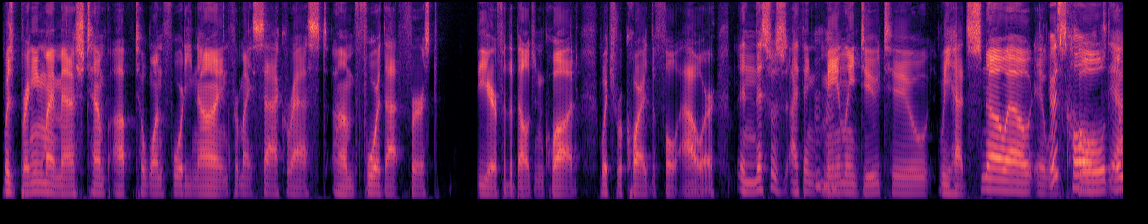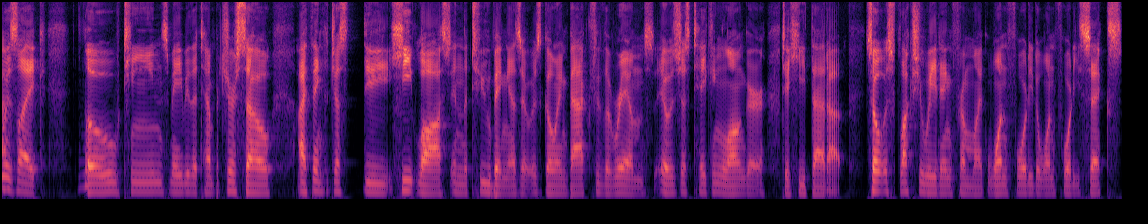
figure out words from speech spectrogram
was bringing my mash temp up to 149 for my sacch rest um, for that first beer for the Belgian quad, which required the full hour. And this was, I think, mm-hmm. mainly due to we had snow out. It, was, was cold. cold, yeah. It was like low teens, maybe the temperature. So I think just the heat loss in the tubing as it was going back through the RIMS, it was just taking longer to heat that up. So it was fluctuating from like 140 to 146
